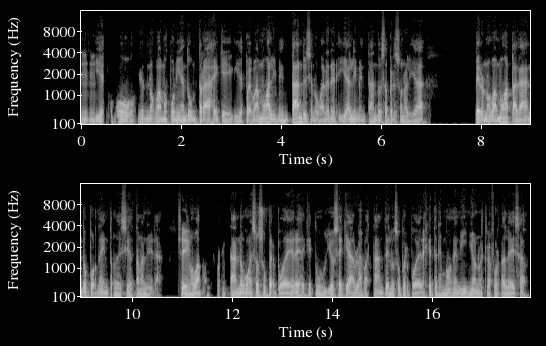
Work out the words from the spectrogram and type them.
Y es como nos vamos poniendo un traje que y después vamos alimentando y se nos va la energía alimentando esa personalidad, pero nos vamos apagando por dentro de cierta manera. Sí. Nos vamos conectando con esos superpoderes de que tú, yo sé que hablas bastante de los superpoderes que tenemos de niño, nuestra fortaleza.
